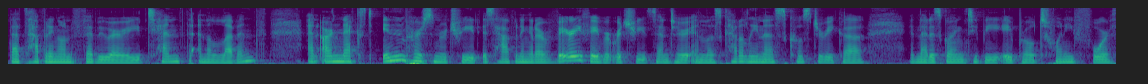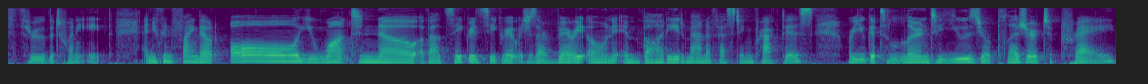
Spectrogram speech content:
That's happening on February 10th and 11th. And our next in person retreat is happening at our very favorite retreat center in Las Catalinas, Costa Rica. And that is going to be April 24th through the 28th. And you can find out all you want to know about Sacred Secret, which is our very own embodied manifesting practice, where you get to learn to use your pleasure to pray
